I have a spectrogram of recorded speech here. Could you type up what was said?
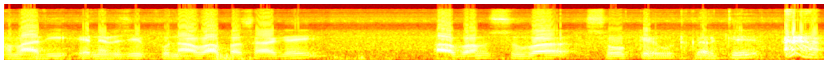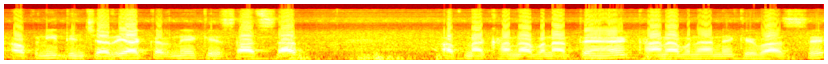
हमारी एनर्जी पुनः वापस आ गई। अब हम सुबह सो के उठ करके अपनी दिनचर्या करने के साथ साथ अपना खाना बनाते हैं। खाना बनाने के बाद से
